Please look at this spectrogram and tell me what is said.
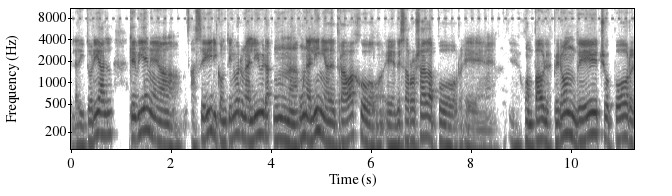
la editorial, que viene a, seguir y continuar una, línea de trabajo eh, desarrollada por eh, Juan Pablo Esperón, de hecho por,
